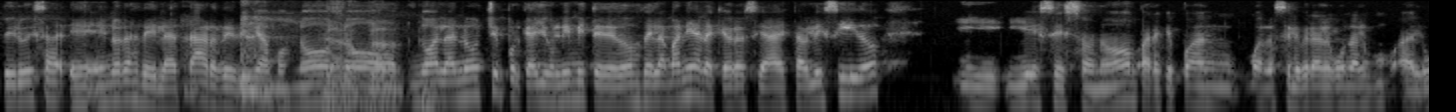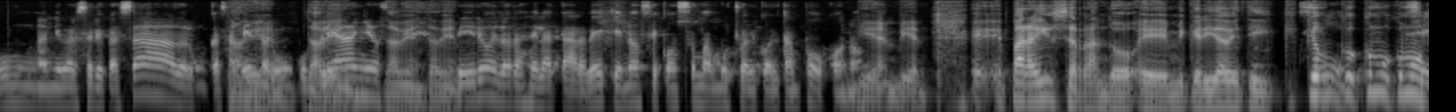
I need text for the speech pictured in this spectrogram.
pero es a- eh, en horas de la tarde, digamos, no, Claro, no, claro. no a la noche, porque hay un límite de 2 de la mañana que ahora se ha establecido. Y, y es eso, ¿no? Para que puedan, bueno, celebrar algún, algún aniversario casado, algún casamiento, bien, algún cumpleaños, está bien, está bien. pero en horas de la tarde, que no se consuma mucho alcohol tampoco, ¿no? Bien, bien. Eh, eh, para ir cerrando, eh, mi querida Betty, ¿qué- Sí, cómo, cómo- sí,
